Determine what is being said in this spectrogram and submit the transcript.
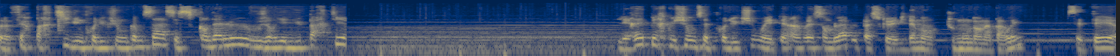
euh, faire partie d'une production comme ça? C'est scandaleux, vous auriez dû partir les répercussions de cette production ont été invraisemblables parce que, évidemment, tout le monde en a parlé. C'était,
